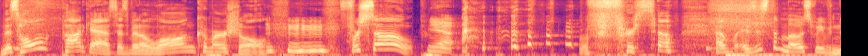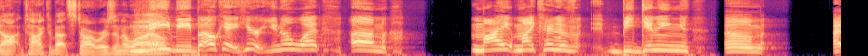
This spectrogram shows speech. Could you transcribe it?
This whole podcast has been a long commercial for soap. yeah. For soap. Have, is this the most we've not talked about Star Wars in a while? Maybe, but okay, here, you know what? Um my my kind of beginning um uh,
